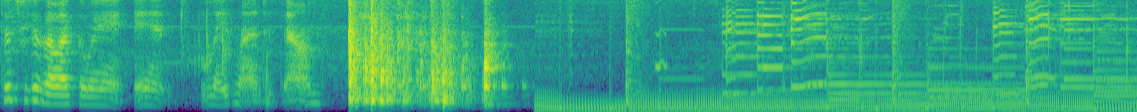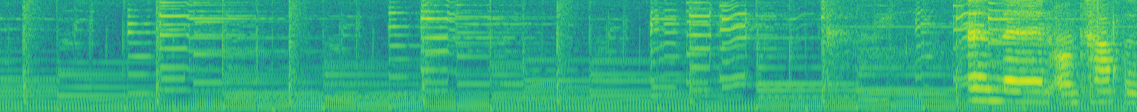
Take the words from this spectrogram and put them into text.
just because I like the way it lays my edges down. And then on top of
